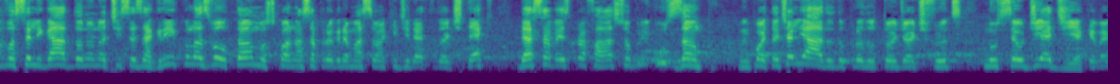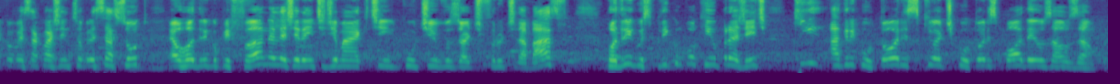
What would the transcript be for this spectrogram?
você ligado no Notícias Agrícolas. Voltamos com a nossa programação aqui direto do Hortitec, dessa vez para falar sobre o Zampo, um importante aliado do produtor de hortifrutos no seu dia a dia. Quem vai conversar com a gente sobre esse assunto é o Rodrigo Pifano, ele é gerente de marketing e cultivos hortifruti da BASF. Rodrigo, explica um pouquinho para a gente que agricultores, que horticultores podem usar o Zampro.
